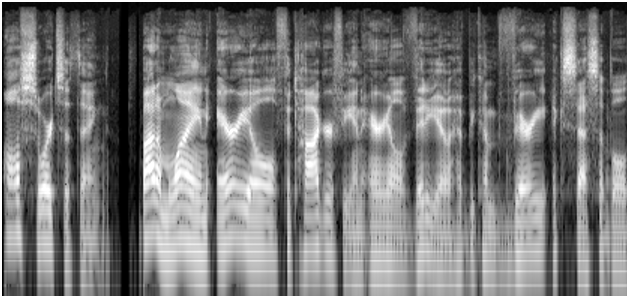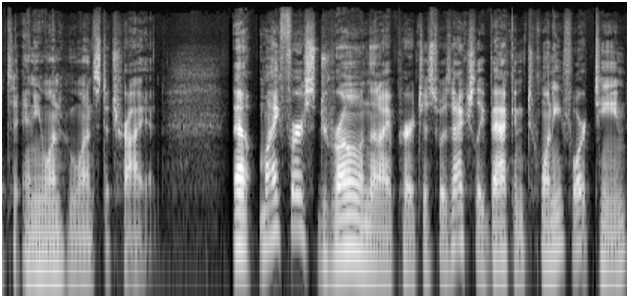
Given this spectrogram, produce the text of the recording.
all sorts of things. Bottom line, aerial photography and aerial video have become very accessible to anyone who wants to try it. Now, my first drone that I purchased was actually back in 2014. It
